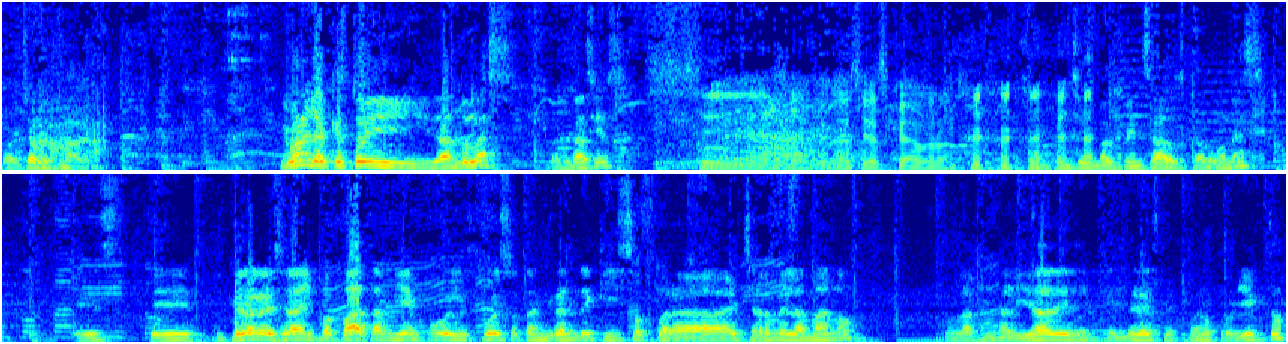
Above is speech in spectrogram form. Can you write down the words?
para echarles madre. Y bueno, ya que estoy dándolas, las gracias. Sí, gracias, cabrón. Son pinches mal pensados, cabrones. Este, pues quiero agradecer a mi papá también por el esfuerzo tan grande que hizo para echarme la mano con la finalidad de emprender este nuevo proyecto.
